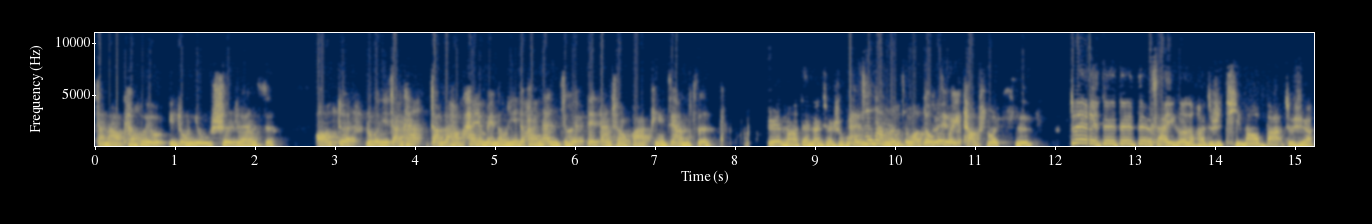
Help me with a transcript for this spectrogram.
长得好看会有一种优势这样子。哦，对，如果你长看长得好看又没能力的话，那你就会被当成花瓶这样子。人嘛，在男权社会，反正他们怎么都会有一套说辞。对对对对，下一个的话就是体毛吧，就是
